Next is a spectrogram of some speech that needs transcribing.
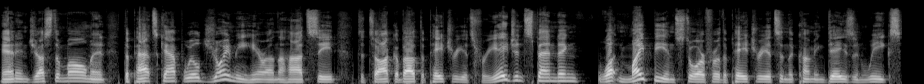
And in just a moment, the Pats Cap will join me here on the hot seat to talk about the Patriots' free agent spending, what might be in store for the Patriots in the coming days and weeks,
